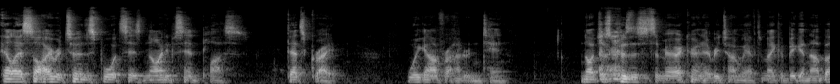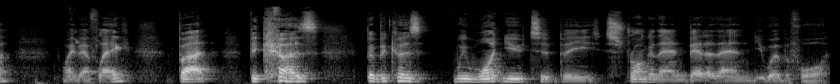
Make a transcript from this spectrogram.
LSI return to sport says 90% plus. That's great. We're going for 110. Not just because this is America and every time we have to make a bigger number, wave our flag, but because but because we want you to be stronger than, better than you were before,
